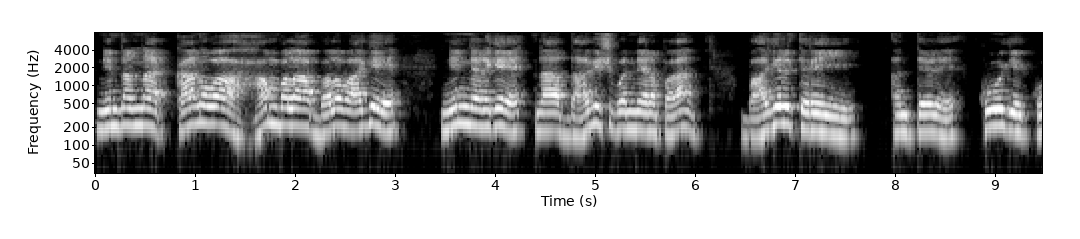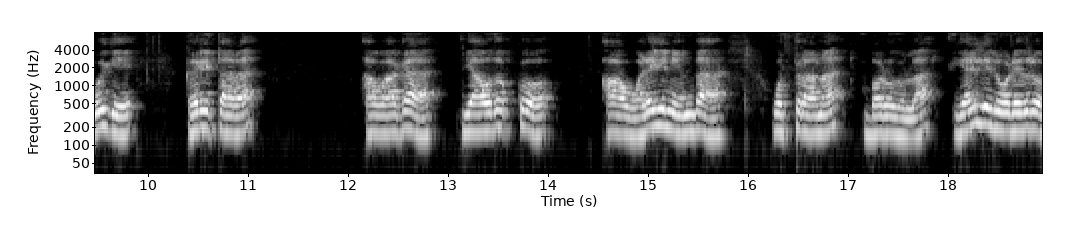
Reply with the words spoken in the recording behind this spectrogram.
ನಿನ್ನನ್ನು ಕಾಣುವ ಹಂಬಲ ಬಲವಾಗಿ ನಿನ್ನೆನಗೆ ನಾ ಧಾವಿಸಿ ಬಂದೇನಪ್ಪ, ಬಾಗಿಲು ತೆರಿ ಅಂತೇಳಿ ಕೂಗಿ ಕೂಗಿ ಕರೀತಾರ. ಆವಾಗ ಯಾವುದಕ್ಕೂ ಆ ಒಳಗಿನಿಂದ ಉತ್ತರಾನ ಬರೋದಿಲ್ಲ ಎಲ್ಲಿ ನೋಡಿದರೂ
